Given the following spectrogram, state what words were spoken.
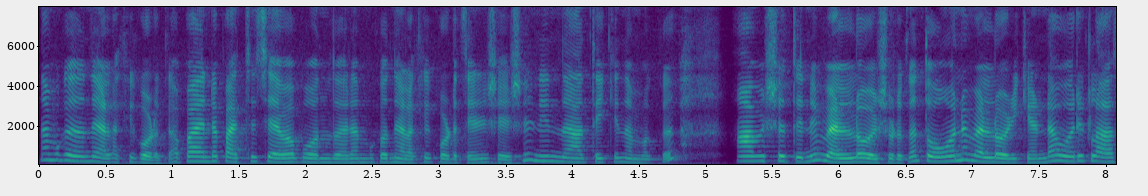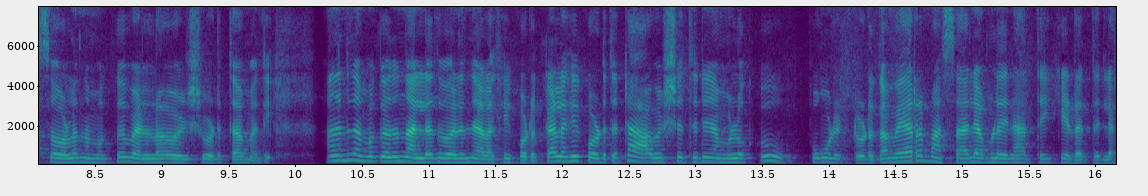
നമുക്കിതൊന്ന് ഇളക്കി കൊടുക്കാം. അപ്പോൾ അതിന്റെ പച്ച ചേവ പോകുന്നത് വരെ നമുക്കൊന്ന് ഇളക്കി കൊടുത്തതിന് ശേഷം ഇനി ഇതിനകത്തേക്ക് നമുക്ക് ആവശ്യത്തിന് വെള്ളം ഒഴിച്ചു കൊടുക്കാം. തോനെ വെള്ളം ഒഴിക്കേണ്ട ഒരു ഗ്ലാസ്സോളം നമുക്ക് വെള്ളം ഒഴിച്ചു കൊടുത്താൽ മതി. എന്നിട്ട് നമുക്കത് നല്ലതുപോലെ ഒന്ന് ഇളക്കി കൊടുക്കാം. ഇളക്കി കൊടുത്തിട്ട് ആവശ്യത്തിന് നമ്മൾക്ക് ഉപ്പും കൂടി ഇട്ട് കൊടുക്കാം. വേറെ മസാല നമ്മൾ ഇതിനകത്തേക്ക് ഇടത്തില്ല.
